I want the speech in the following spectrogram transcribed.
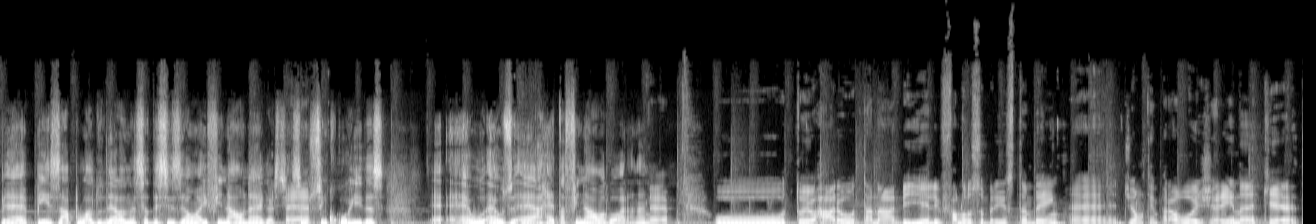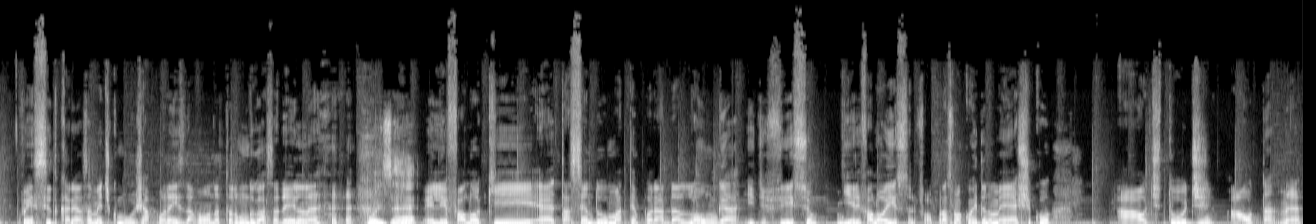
é, pesar pro lado dela nessa decisão aí final, né, Garcia? É. São cinco corridas é, é, é, é a reta final agora, né? É. O Toyoharu Tanabe, ele falou sobre isso também, é, de ontem para hoje aí, né? Que é conhecido carinhosamente como o japonês da Honda, todo mundo gosta dele, né? Pois é. Ele falou que é, tá sendo uma temporada longa e difícil, e ele falou isso. Ele falou: próxima corrida no México, a altitude alta, né?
